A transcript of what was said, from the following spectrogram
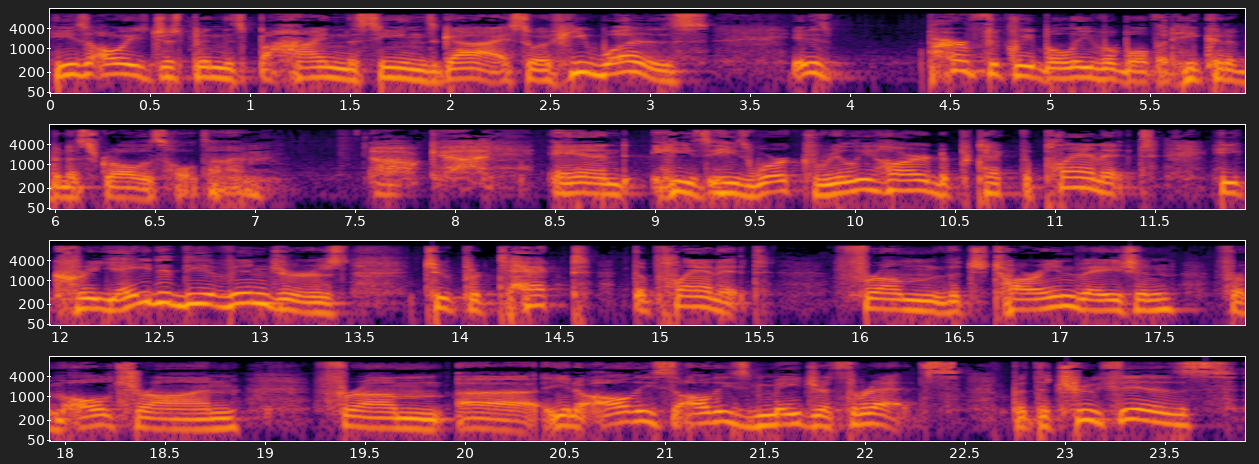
He's always just been this behind the scenes guy. So if he was, it is perfectly believable that he could have been a Skrull this whole time Oh, God. and he's he's worked really hard to protect the planet. He created the Avengers to protect the planet from the Chitauri invasion, from Ultron, from uh, you know all these all these major threats. But the truth is,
